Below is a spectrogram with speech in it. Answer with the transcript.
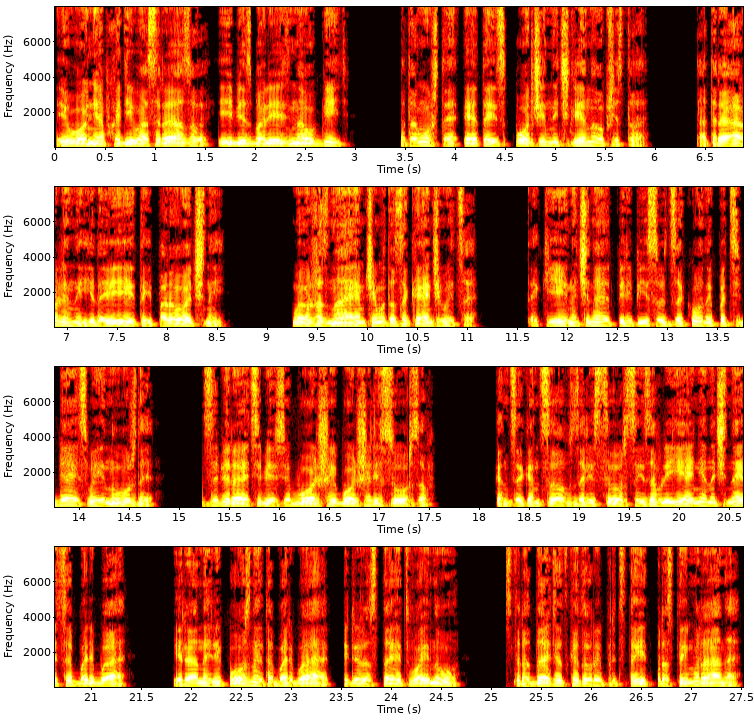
его необходимо сразу и безболезненно убить, потому что это испорченный член общества. Отравленный, ядовитый, порочный. Мы уже знаем, чем это заканчивается. Такие начинают переписывать законы под себя и свои нужды, забирать себе все больше и больше ресурсов. В конце концов, за ресурсы и за влияние начинается борьба, и рано или поздно эта борьба перерастает в войну, страдать от которой предстоит простым рано.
